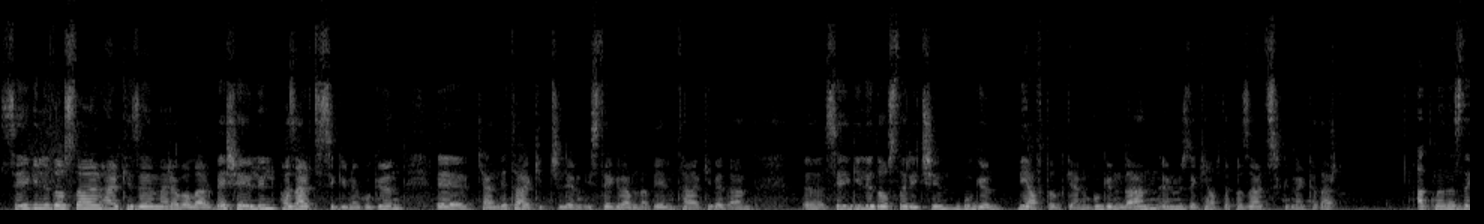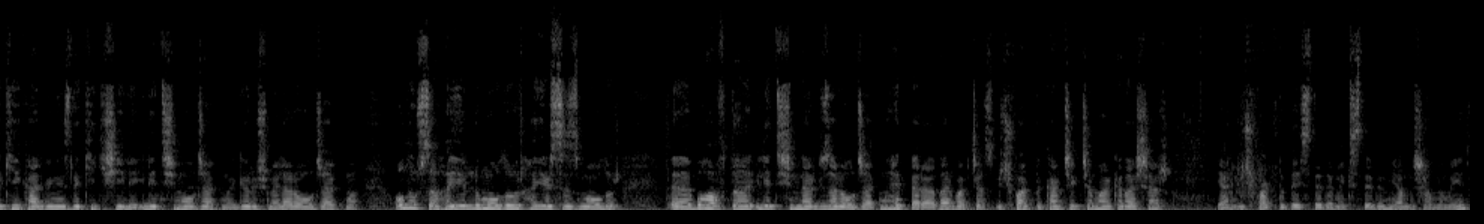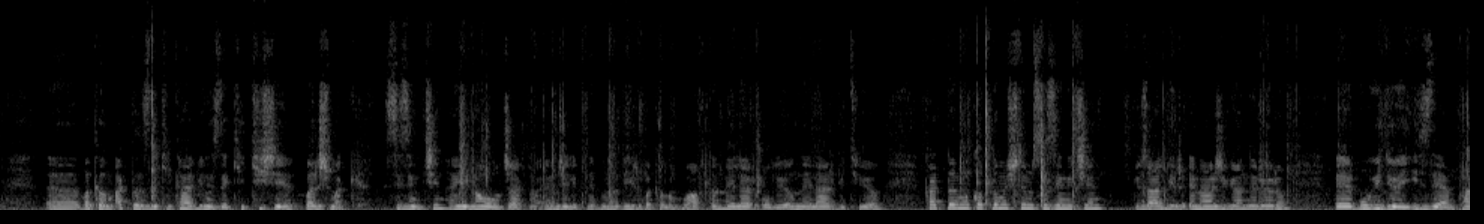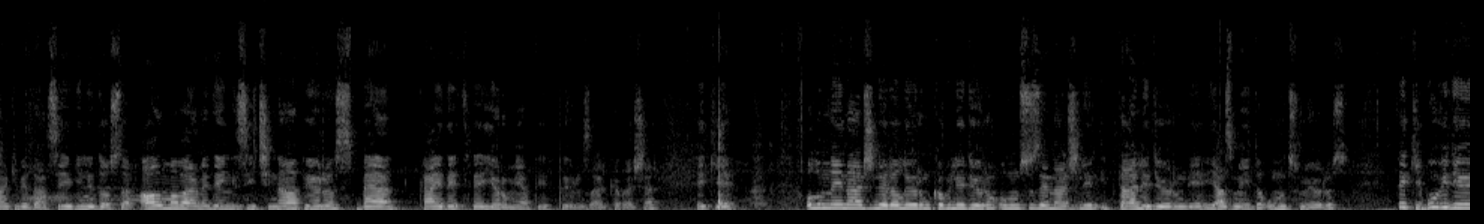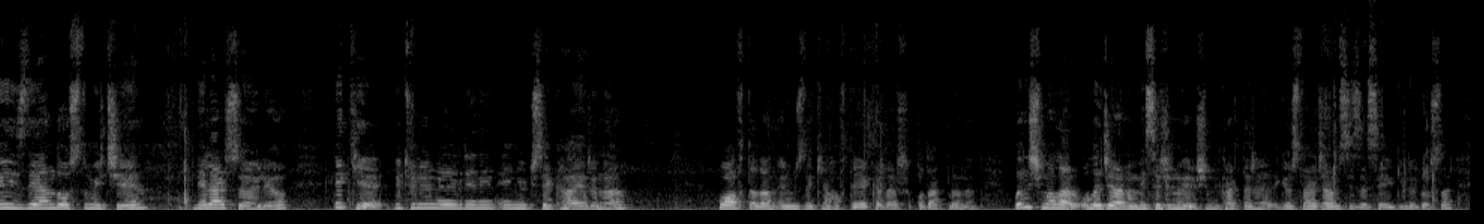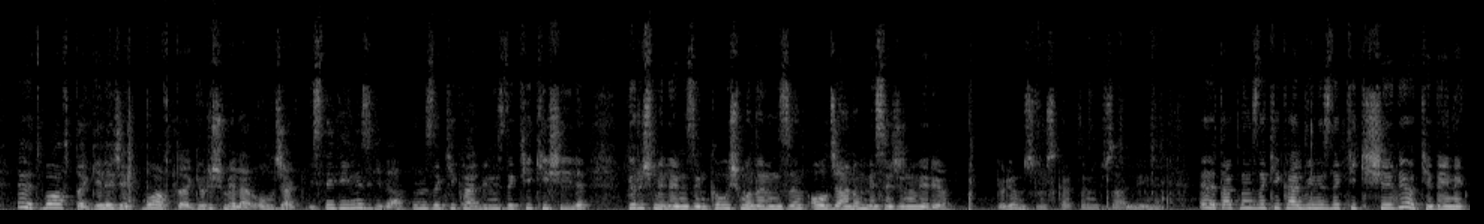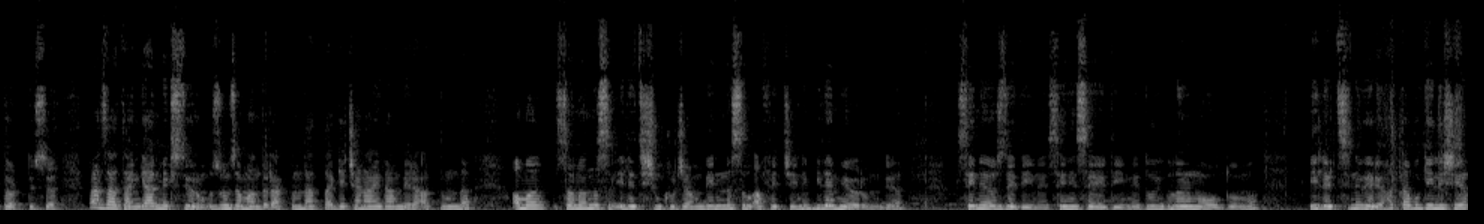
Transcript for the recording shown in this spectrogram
Sevgili dostlar, herkese merhabalar. 5 Eylül Pazartesi günü bugün ve kendi takipçilerim Instagram'da beni takip eden e, sevgili dostlar için bugün bir haftalık yani bugünden önümüzdeki hafta Pazartesi gününe kadar aklınızdaki, kalbinizdeki kişiyle iletişim olacak mı? Görüşmeler olacak mı? Olursa hayırlı mı olur, hayırsız mı olur? E, bu hafta iletişimler güzel olacak mı? Hep beraber bakacağız. Üç farklı kart çekeceğim arkadaşlar. Yani üç farklı deste demek istedim. Yanlış anlamayın. Ee, bakalım aklınızdaki, kalbinizdeki kişi barışmak sizin için hayırlı olacak mı? Öncelikle buna bir bakalım. Bu hafta neler oluyor, neler bitiyor. Kartlarımı kodlamıştım sizin için. Güzel bir enerji gönderiyorum. Ve bu videoyu izleyen, takip eden sevgili dostlar alma verme dengesi için ne yapıyoruz? Beğen, kaydet ve yorum yap yapıyoruz arkadaşlar. Peki Olumlu enerjileri alıyorum, kabul ediyorum. Olumsuz enerjileri iptal ediyorum diye yazmayı da unutmuyoruz. Peki bu videoyu izleyen dostum için neler söylüyor? Peki bütünün ve evrenin en yüksek hayrına bu haftadan önümüzdeki haftaya kadar odaklanın. Barışmalar olacağının mesajını veriyor. Şimdi kartları göstereceğim size sevgili dostlar. Evet bu hafta gelecek, bu hafta görüşmeler olacak. İstediğiniz gibi aklınızdaki, kalbinizdeki kişiyle görüşmelerinizin, kavuşmalarınızın olacağının mesajını veriyor. Görüyor musunuz kartların güzelliğini? Evet aklınızdaki, kalbinizdeki kişiye diyor ki değnek dörtlüsü. Ben zaten gelmek istiyorum. Uzun zamandır aklımda hatta geçen aydan beri aklımda. Ama sana nasıl iletişim kuracağımı, beni nasıl affedeceğini bilemiyorum diyor seni özlediğini, seni sevdiğini, duyguların olduğunu belirtisini veriyor. Hatta bu gelişi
